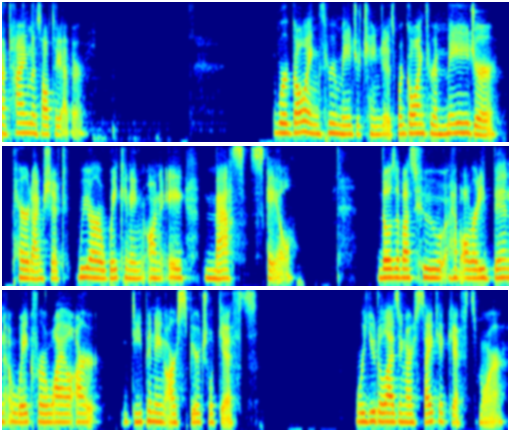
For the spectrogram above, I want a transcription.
Now, tying this all together, we're going through major changes. We're going through a major paradigm shift. We are awakening on a mass scale. Those of us who have already been awake for a while are deepening our spiritual gifts. We're utilizing our psychic gifts more.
